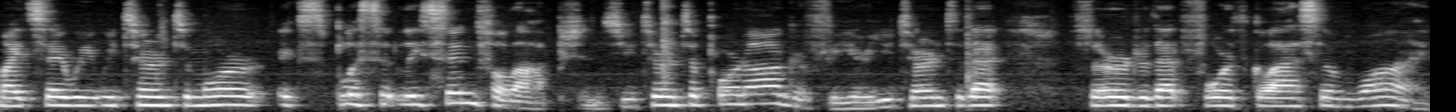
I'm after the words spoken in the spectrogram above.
might say we, we turn to more explicitly sinful options. You turn to pornography or you turn to that third or that fourth glass of wine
